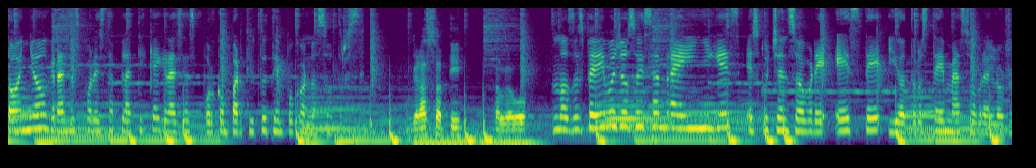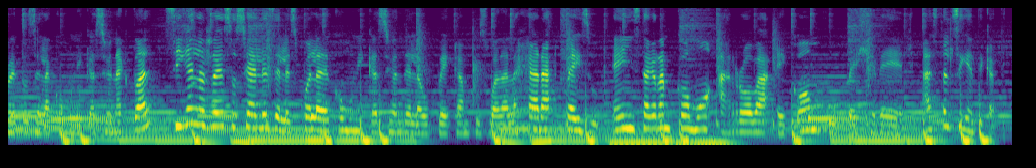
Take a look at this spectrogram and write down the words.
Toño, gracias por esta plática y gracias por compartir tu tiempo con nosotros. Gracias a ti. Hasta luego. Nos despedimos. Yo soy Sandra Íñiguez. Escuchen sobre este y otros temas sobre los retos de la comunicación actual. Sigan las redes sociales de la Escuela de Comunicación de la UP Campus Guadalajara, Facebook e Instagram como arroba ecomupgdl. Hasta el siguiente capítulo.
